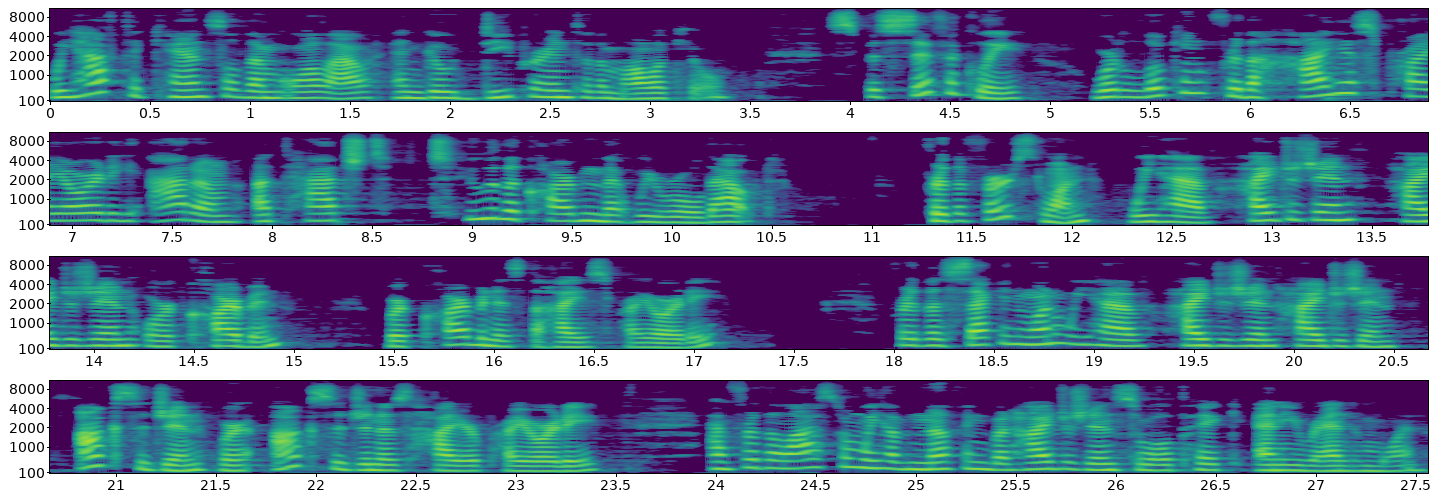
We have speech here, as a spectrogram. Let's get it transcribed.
we have to cancel them all out and go deeper into the molecule. Specifically, we're looking for the highest priority atom attached to the carbon that we ruled out. For the first one, we have hydrogen, hydrogen, or carbon, where carbon is the highest priority. For the second one, we have hydrogen, hydrogen, oxygen, where oxygen is higher priority. And for the last one, we have nothing but hydrogen, so I'll pick any random one.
